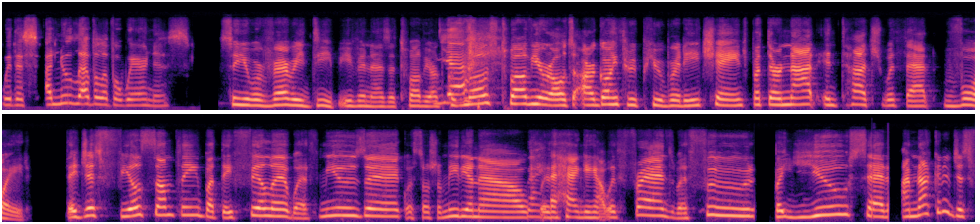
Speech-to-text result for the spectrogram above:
with a, a new level of awareness. So you were very deep, even as a 12 year old. Because yeah. most 12 year olds are going through puberty, change, but they're not in touch with that void. They just feel something, but they fill it with music, with social media now, right. with hanging out with friends, with food. But you said, I'm not going to just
